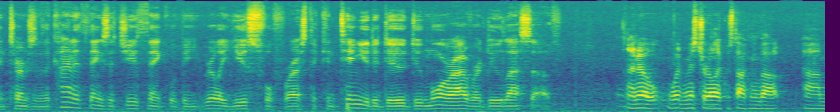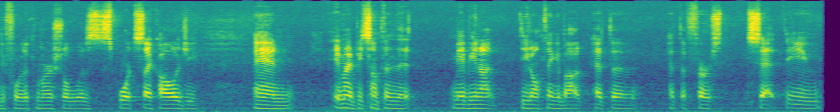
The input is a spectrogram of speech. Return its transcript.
in terms of the kind of things that you think would be really useful for us to continue to do, do more of, or do less of. I know what Mr. Ehrlich was talking about um, before the commercial was sports psychology, and it might be something that maybe not you don't think about at the at the first set that you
